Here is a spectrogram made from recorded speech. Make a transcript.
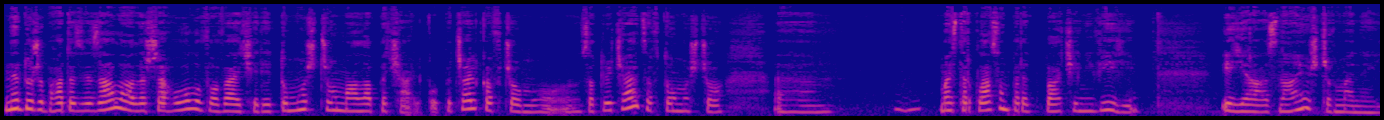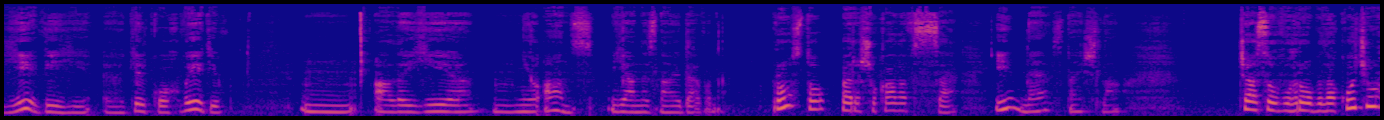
Не дуже багато зв'язала, а лише голову ввечері, тому що мала печальку. Печалька в чому заключається? В тому, що е, майстер-класом передбачені вії. І я знаю, що в мене є вії е, кількох видів, але є нюанс, я не знаю, де вона. Просто перешукала все і не знайшла. Часу вгробила кучу,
